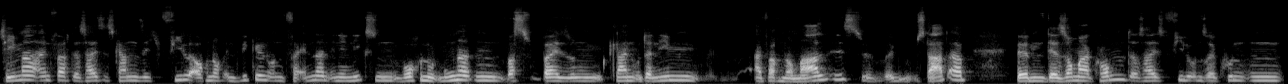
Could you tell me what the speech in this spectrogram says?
Thema einfach. Das heißt, es kann sich viel auch noch entwickeln und verändern in den nächsten Wochen und Monaten, was bei so einem kleinen Unternehmen einfach normal ist, Startup. Ähm, der Sommer kommt, das heißt, viele unserer Kunden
